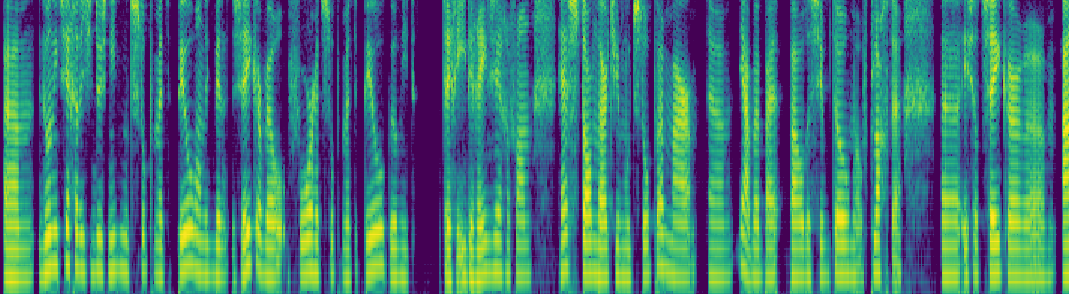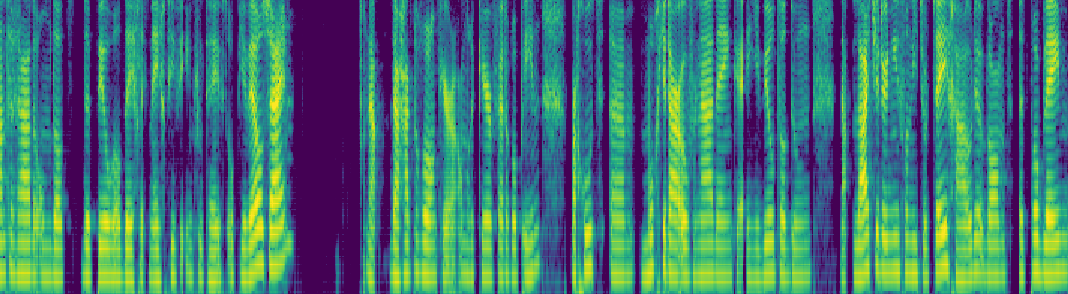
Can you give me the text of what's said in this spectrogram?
Um, wil niet zeggen dat je dus niet moet stoppen met de pil. Want ik ben zeker wel voor het stoppen met de pil. Ik wil niet tegen iedereen zeggen van hè, standaard je moet stoppen. Maar um, ja, bij, bepaalde symptomen of klachten uh, is dat zeker um, aan te raden, omdat de pil wel degelijk negatieve invloed heeft op je welzijn. Nou, daar ga ik nog wel een keer een andere keer verder op in. Maar goed, um, mocht je daarover nadenken en je wilt dat doen, nou, laat je er in ieder geval niet door tegenhouden, want het probleem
